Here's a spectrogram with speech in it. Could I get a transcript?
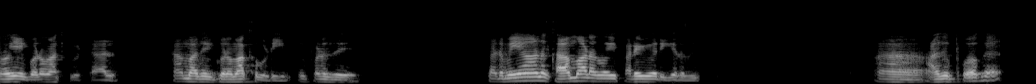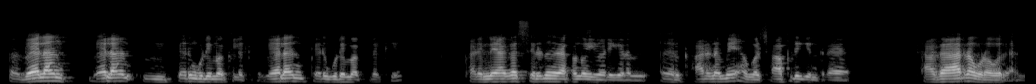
நோயை குணமாக்கிவிட்டால் நாம் அதை குணமாக்க முடியும். இப்பொழுது கடுமையான காமால நோய் பரவி வருகிறது. அது போக வேளாண் வேளாண் பெருங்குடி மக்களுக்கு வேளாண் பெருங்குடி மக்களுக்கு கடுமையாக சிறுநீரக நோய் வருகிறது. அதற்கு காரணமே அவங்க சாப்பிடுகின்ற சாதாரண உணவு தான்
